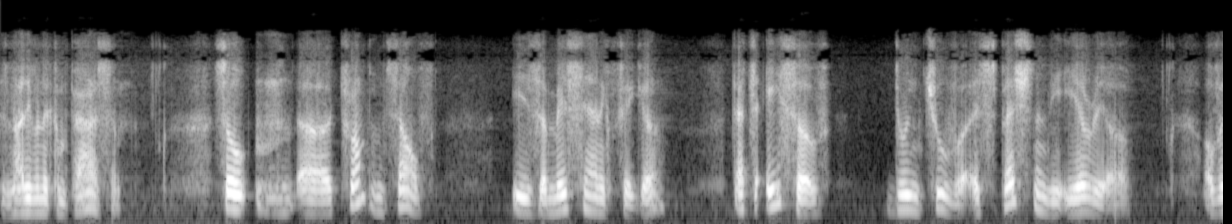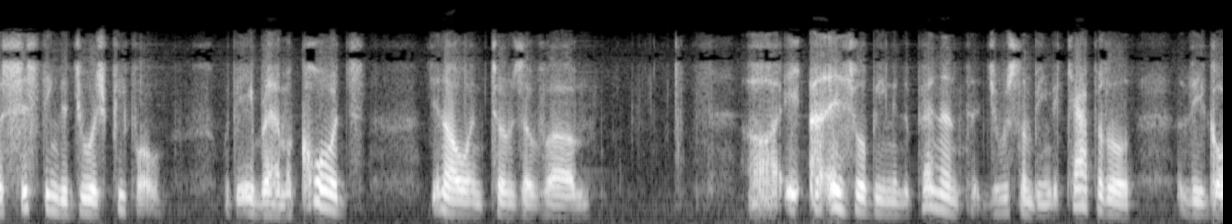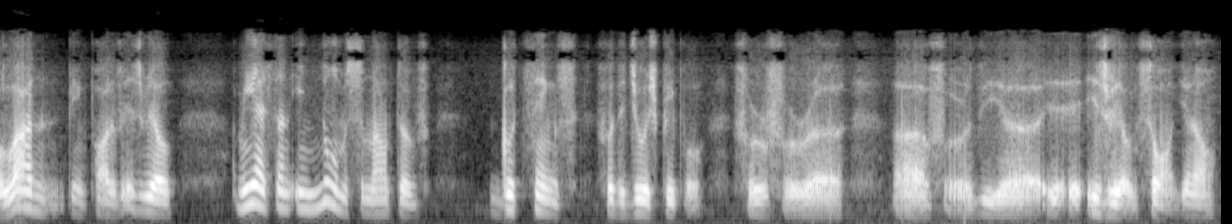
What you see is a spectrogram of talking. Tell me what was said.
there's not even a comparison. So uh, Trump himself is a messianic figure. That's Esav doing tshuva, especially in the area of assisting the Jewish people with the Abraham Accords, you know, in terms of um, uh, Israel being independent, Jerusalem being the capital, the Golan being part of Israel. I mean, he has done enormous amount of good things for the Jewish people, for for uh, uh, for the uh, Israel and so on. You know,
